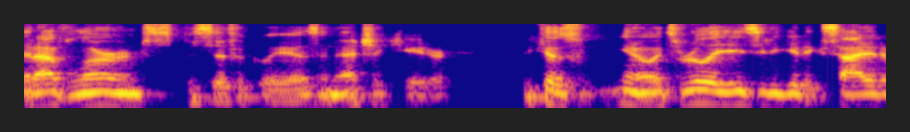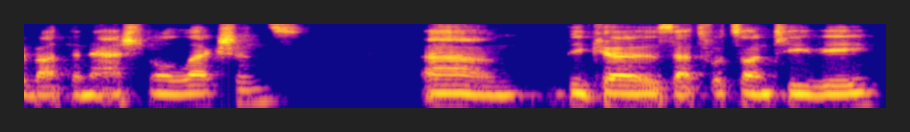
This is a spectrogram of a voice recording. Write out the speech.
that I've learned specifically as an educator because you know it's really easy to get excited about the national elections um, because that's what's on TV.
